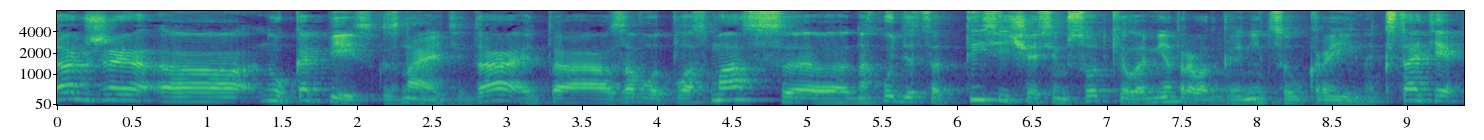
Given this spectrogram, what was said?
Также, э, ну, Копейск, знаете, да, это завод пластмасс, э, находится 1700 километров от границы Украины. Кстати,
